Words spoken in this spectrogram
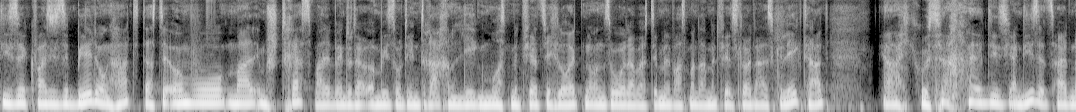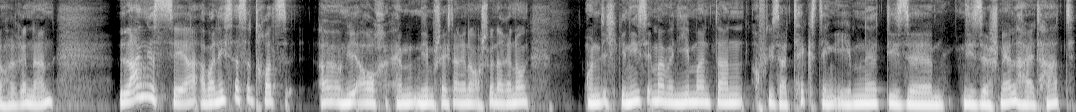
diese quasi diese Bildung hat, dass der irgendwo mal im Stress, weil wenn du da irgendwie so den Drachen legen musst mit 40 Leuten und so, oder was, dem- was man da mit 40 Leuten alles gelegt hat. Ja, ich grüße alle, die sich an diese Zeit noch erinnern. Lang ist sehr, aber nichtsdestotrotz äh, irgendwie auch ähm, neben schlechten Erinnerungen auch schöne Erinnerungen. Und ich genieße immer, wenn jemand dann auf dieser Texting-Ebene diese, diese Schnellheit hat.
